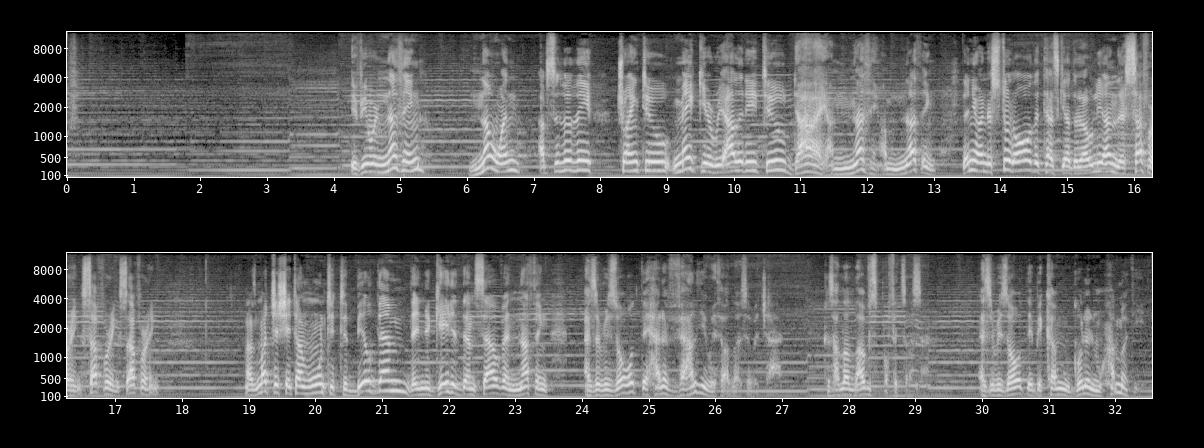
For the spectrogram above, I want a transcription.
If you were nothing, no one absolutely trying to make your reality to die, I'm nothing, I'm nothing. Then you understood all the tazkiyatul awliya and they're suffering, suffering, suffering. As much as shaitan wanted to build them, they negated themselves and nothing as a result they had a value with Allah because Allah loves Prophet As a result they become Gulul Muhammadi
